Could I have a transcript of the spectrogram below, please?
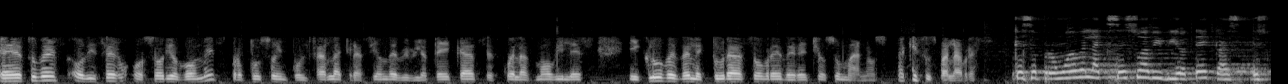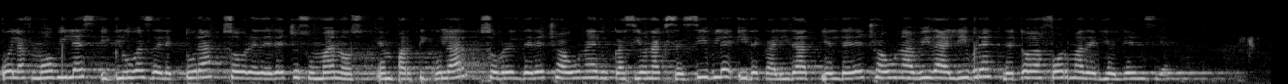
Eh, a su vez, Odiseo Osorio Gómez propuso impulsar la creación de bibliotecas, escuelas móviles y clubes de lectura sobre derechos humanos. Aquí sus palabras. Que se promueva el acceso a bibliotecas, escuelas móviles y clubes de lectura sobre derechos humanos, en particular sobre el derecho a una educación accesible y de calidad y el derecho a una vida libre de toda forma de violencia.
